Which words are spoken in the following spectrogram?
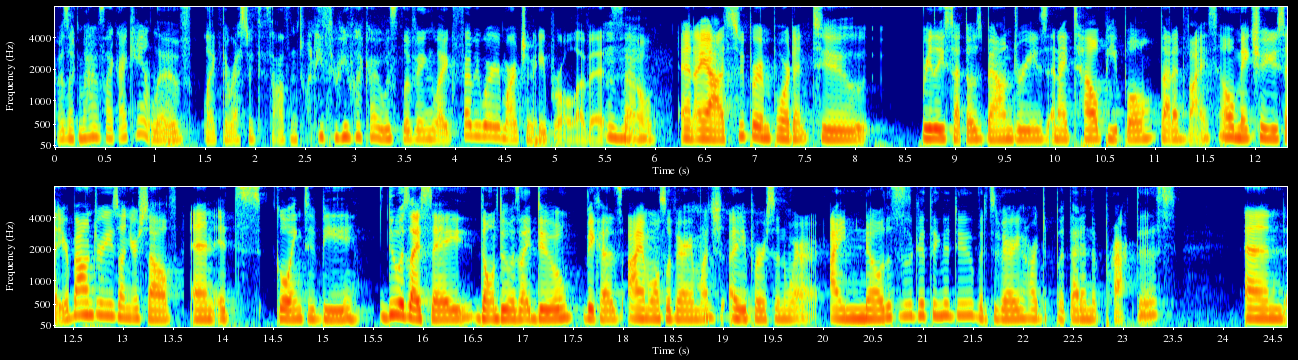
I was like, I was like, I can't live like the rest of 2023 like I was living like February, March, and April of it. So And uh, yeah, it's super important to really set those boundaries. And I tell people that advice oh, make sure you set your boundaries on yourself. And it's going to be do as I say, don't do as I do, because I am also very much a person where I know this is a good thing to do, but it's very hard to put that into practice. And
